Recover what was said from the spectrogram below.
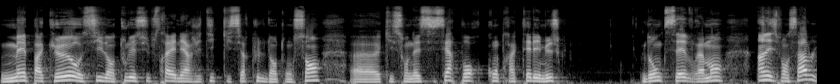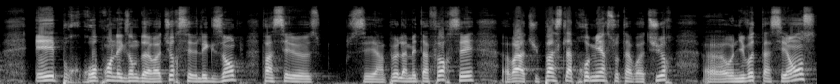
mais pas que, aussi dans tous les substrats énergétiques qui circulent dans ton sang, euh, qui sont nécessaires pour contracter les muscles. Donc c'est vraiment indispensable. Et pour reprendre l'exemple de la voiture, c'est l'exemple, enfin c'est le c'est un peu la métaphore, c'est euh, voilà, tu passes la première sur ta voiture euh, au niveau de ta séance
